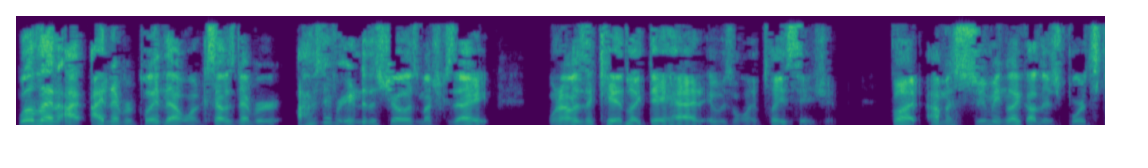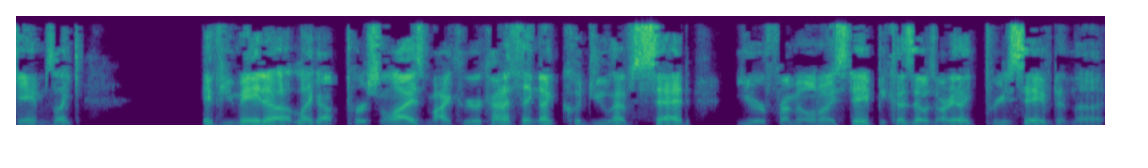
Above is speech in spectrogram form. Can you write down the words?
Well then, I, I never played that one because I was never, I was never into the show as much because I, when I was a kid, like they had, it was only PlayStation. But I'm assuming like other sports games, like if you made a, like a personalized my career kind of thing, like could you have said you're from Illinois State because that was already like pre-saved in the,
